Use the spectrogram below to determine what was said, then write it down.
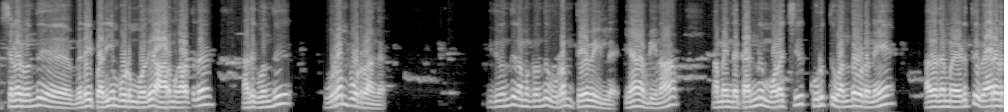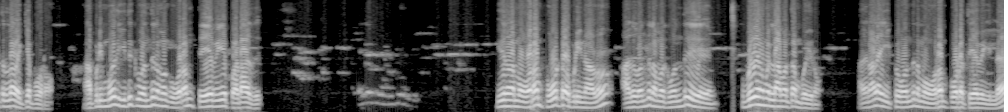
சிலர் வந்து விதை பதியம் போடும்போதே ஆரம்ப காலத்தில் அதுக்கு வந்து உரம் போடுறாங்க. இது வந்து நமக்கு வந்து உரம் தேவையில்லை. ஏன் அப்படின்னா நம்ம இந்த கண்ணு முளைச்சி குறுத்து வந்த உடனே அதை நம்ம எடுத்து வேற இடத்துல தான் வைக்க போகிறோம் அப்படிங்கும்போது இதுக்கு வந்து நமக்கு உரம் தேவையே படாது. இதில் நம்ம உரம் போட்டோம் அப்படின்னாலும் அது வந்து நமக்கு வந்து உபயோகம் இல்லாமல் தான் போயிடும் அதனால இப்போ வந்து நம்ம உரம் போட தேவையில்லை.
